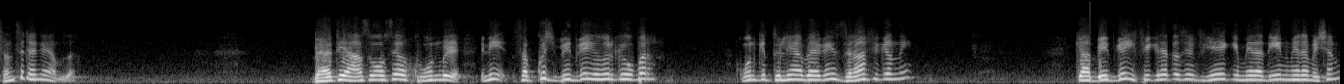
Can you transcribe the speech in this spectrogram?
سن سے رہ گئے حمزہ۔ بہتی آنسو سے اور خون میں یعنی سب کچھ بیت گئی حضور کے اوپر۔ خون کی تلیاں بہ گئی ذرا فکر نہیں۔ کیا بیت گئی؟ فکر ہے تو صرف یہ کہ میرا دین، میرا مشن،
